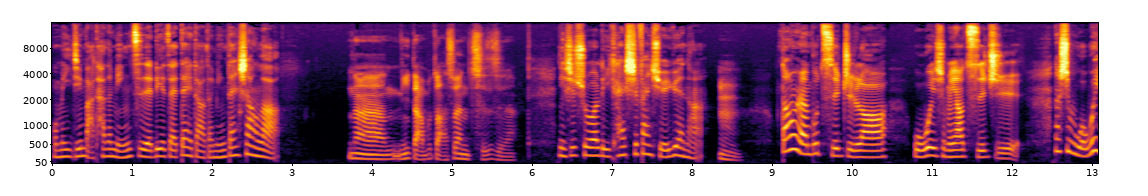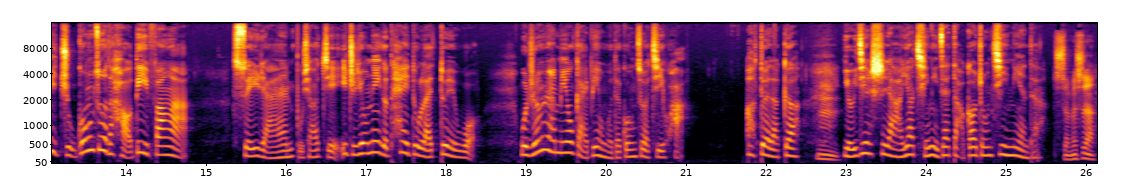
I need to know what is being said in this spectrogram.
我们已经把她的名字列在代祷的名单上了。那你打不打算辞职啊？你是说离开师范学院啊？嗯，当然不辞职了。我为什么要辞职？那是我为主工作的好地方啊。虽然卜小姐一直用那个态度来对我，我仍然没有改变我的工作计划。哦，对了，哥，嗯，有一件事啊，要请你在祷告中纪念的。什么事啊？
